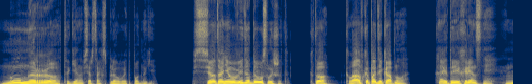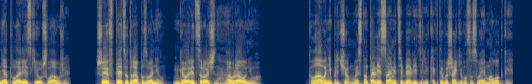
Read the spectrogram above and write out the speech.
«Ну, народ!» — Гена в сердцах сплевывает под ноги. «Все-то они увидят да услышат. Кто? Клавка поди капнула. Ай, да и хрен с ней. Нет, Лариски ушла уже. Шеф в пять утра позвонил. Говорит, срочно. А врал у него. Клава ни при чем. Мы с Натальей сами тебя видели, как ты вышагивал со своей молоткой.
